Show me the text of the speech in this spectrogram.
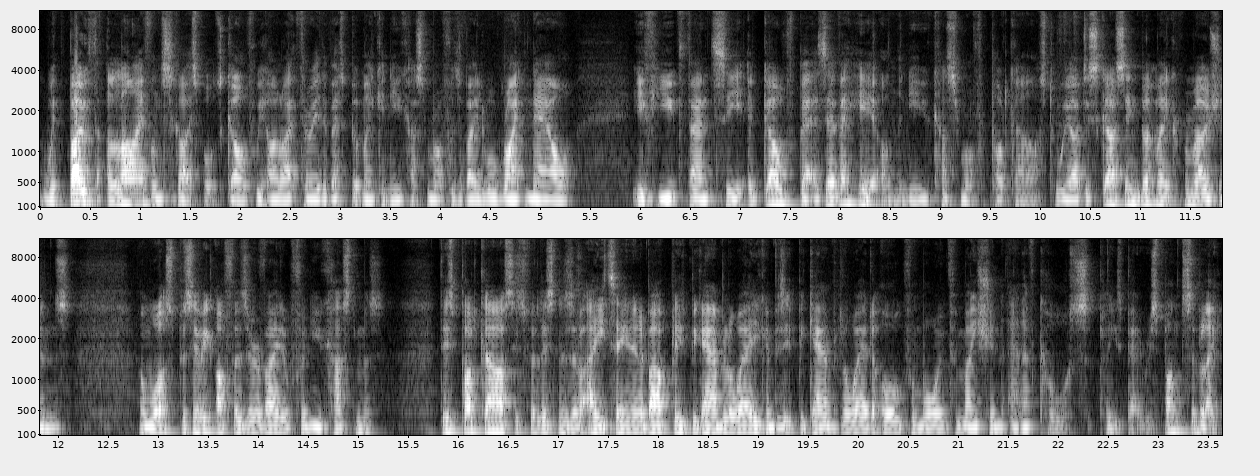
with both live on Sky Sports Golf, we highlight three of the best bookmaker new customer offers available right now if you fancy a golf bet as ever here on the new Customer Offer podcast. We are discussing bookmaker promotions and what specific offers are available for new customers. This podcast is for listeners of 18 and above. Please be gamble aware. You can visit begambleaware.org for more information and, of course, please bet responsibly.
